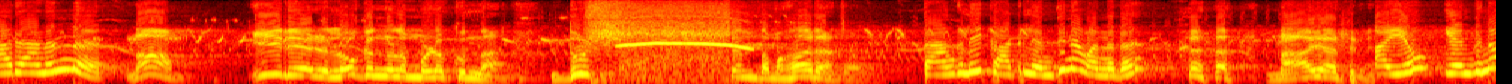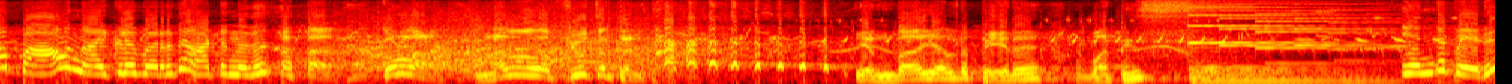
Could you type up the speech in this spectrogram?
ആരാണെന്ന് നാം ഈരേഴ് ലോകങ്ങളും മുഴക്കുന്ന ദുഷ്യന്ത മഹാരാജാവ്. താങ്കൾ ഈ കാട്ടിൽ എന്തിനാ വന്നത്? നായാട്ടിന്. അയ്യോ എന്തിനാ പാവം നായ്ക്കളെ വെറുതെ ആട്ടുന്നത്? കൊള്ളാം. നല്ല ഫ്യൂച്ചർ ടെൻസ് എന്താ ഇയാളുടെ പേര്? വാട്ട് ഈസ് എന്റെ പേര്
